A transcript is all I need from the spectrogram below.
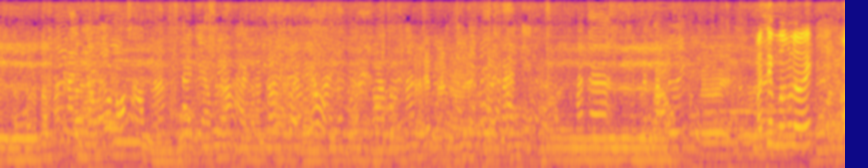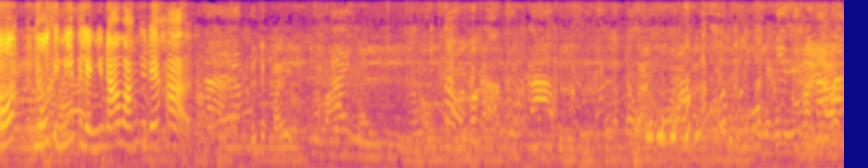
เดียวไม่ร้องหานะใครเดียวไม่ร้องหากันได้เลยแล้วมาแต่มาแต่เมืองเลย โอ้หนูสิมีไปเล่นอยู่นะวังอยู่เด้ค่ะ เดี๋ยวจะไปใช่สิบเก้าป่ะค่ะสิบเก้ายี่สิบนะบ้าง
